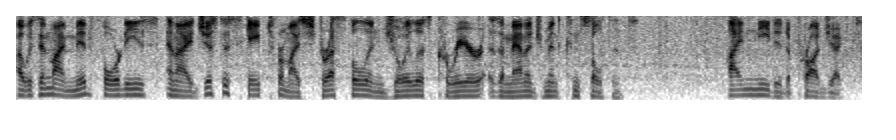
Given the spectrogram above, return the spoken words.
I was in my mid 40s and I had just escaped from my stressful and joyless career as a management consultant. I needed a project.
